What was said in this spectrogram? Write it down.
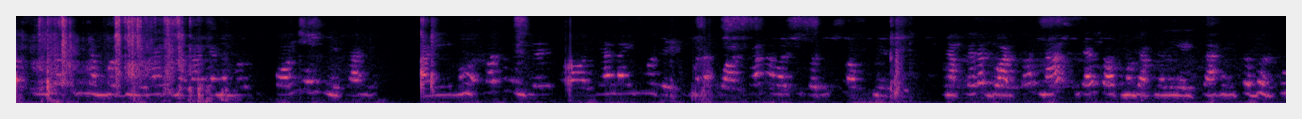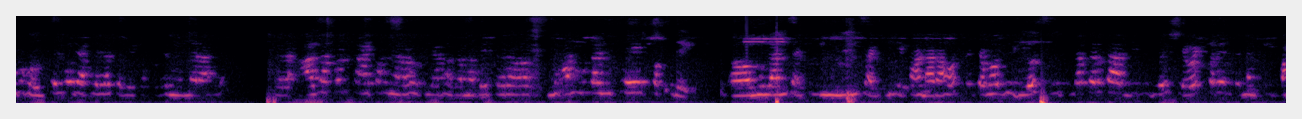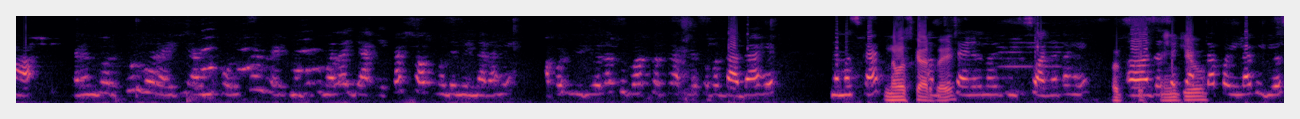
स्क्रीनवर तुम्ही नंबर दिलेला आहे तुम्हाला त्या नंबरवरती कॉल करून यायचा आहे आणि महत्वाचं म्हणजे अ, या लाईनमध्ये तुम्हाला द्वारका नावाची बरीच शॉप मिळते पण आपल्याला द्वारकानाथ या शॉपमध्ये आपल्याला यायचं आहे. तर भरपूर होलसेलमध्ये आपल्याला सगळे कपडे मिळणार आहे तर आज आपण काय पाहणार आहोत या भागामध्ये? तर लहान मुलांचे कपडे मुलांसाठी मुलींसाठी हे पाहणार आहोत. त्याच्यामुळे व्हिडिओ स्किप न करता अगदी व्हिडिओ शेवटपर्यंत नक्की पहा. कारण भरपूर व्हरायटी आणि होलसेल रेटमध्ये तुम्हाला या एकाच शॉपमध्ये मिळणार आहे. आपण व्हिडिओला सुरुवात करतो आपल्यासोबत दादा आहेत. नमस्कार. नमस्कार चॅनलमध्ये तुमचं स्वागत आहे. जसं की. आपला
